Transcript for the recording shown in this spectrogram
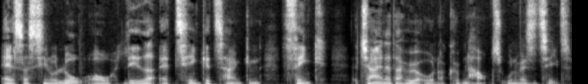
Altså sinolog og leder af tænketanken Think China, der hører under Københavns Universitet.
